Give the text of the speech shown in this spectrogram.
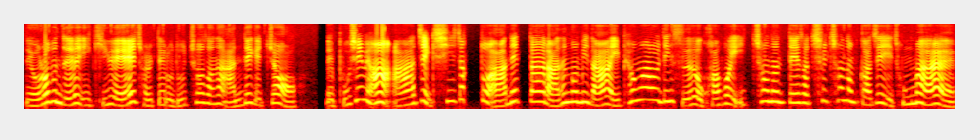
네, 여러분들 이 기회 절대로 놓쳐서는 안 되겠죠. 네, 보시면 아직 시작도 안 했다라는 겁니다. 이 평화홀딩스 과거에 2,000원대에서 7,000원까지 정말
